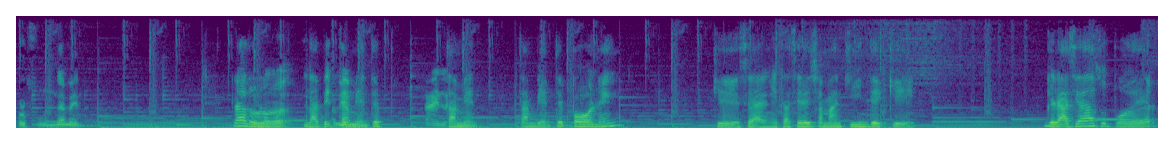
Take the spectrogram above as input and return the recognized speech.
profundamente. Claro, también, te, también, también te ponen que, sea, en esta serie de Shaman King, de que gracias a su poder,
